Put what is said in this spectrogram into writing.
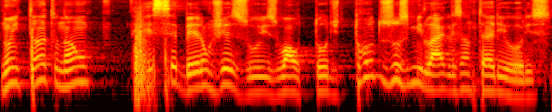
No entanto, não receberam Jesus, o autor de todos os milagres anteriores.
